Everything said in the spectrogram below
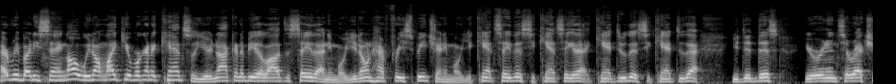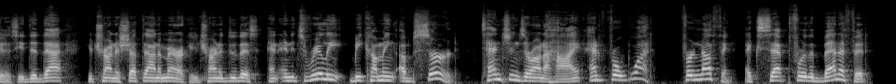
Everybody's saying, Oh, we don't like you. We're going to cancel you. You're not going to be allowed to say that anymore. You don't have free speech anymore. You can't say this. You can't say that. You can't do this. You can't do that. You did this. You're an insurrectionist. You did that. You're trying to shut down America. You're trying to do this. And, and it's really becoming absurd. Tensions are on a high. And for what? For nothing except for the benefit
